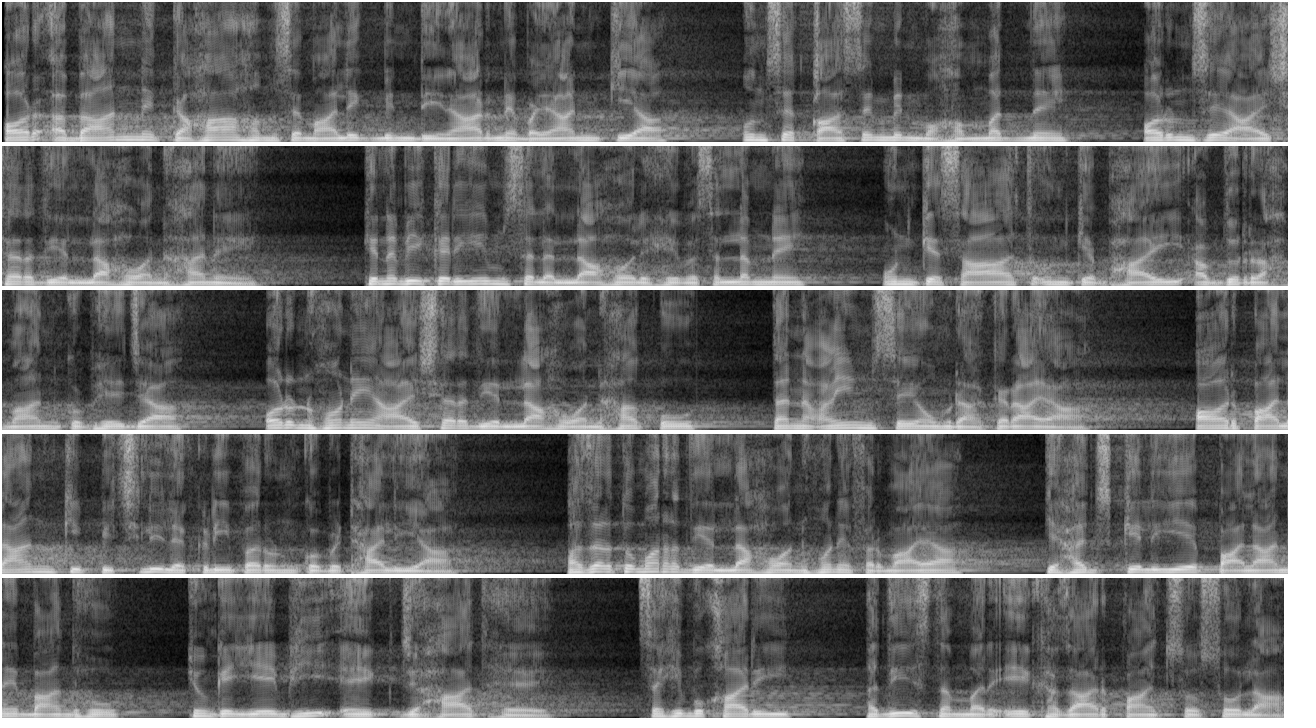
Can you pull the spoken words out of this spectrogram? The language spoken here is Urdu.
اور ابان نے کہا، ہم سے مالک بن دینار نے بیان کیا، ان سے قاسم بن محمد نے اور ان سے عائشہ رضی اللہ عنہ نے کہ نبی کریم صلی اللہ علیہ وسلم نے ان کے ساتھ ان کے بھائی عبد الرحمن کو بھیجا اور انہوں نے عائشہ رضی اللہ عنہ کو تنعیم سے عمرہ کرایا اور پالان کی پچھلی لکڑی پر ان کو بٹھا لیا۔ حضرت عمر رضی اللہ عنہ نے فرمایا کہ حج کے لیے پالانے باندھو کیونکہ یہ بھی ایک جہاد ہے۔ صحیح بخاری حدیث نمبر ایک ہزار پانچ سو سولہ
